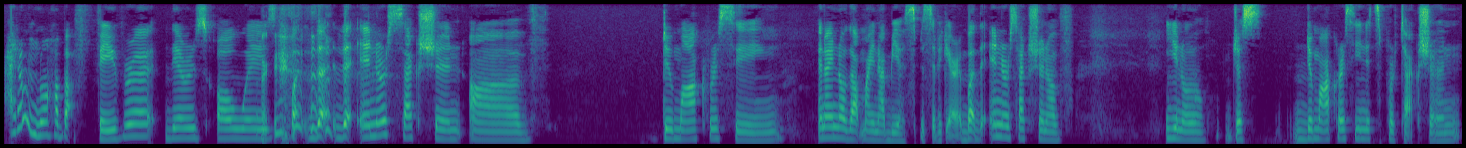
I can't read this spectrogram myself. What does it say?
I don't know about favorite. There's always, but the the intersection of democracy, and I know that might not be a specific area, but the intersection of, you know, just democracy and its protection,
